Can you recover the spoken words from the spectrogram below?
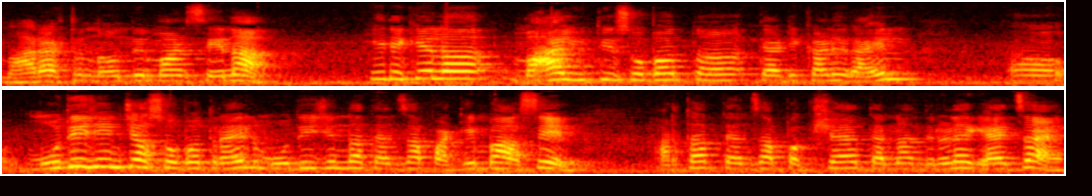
महाराष्ट्र नवनिर्माण सेना ही देखील महायुतीसोबत त्या ठिकाणी राहील. मोदीजींच्या सोबत राहील. मोदीजींना त्यांचा पाठिंबा असेल अर्थात त्यांचा पक्ष आहे त्यांना निर्णय घ्यायचा आहे.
